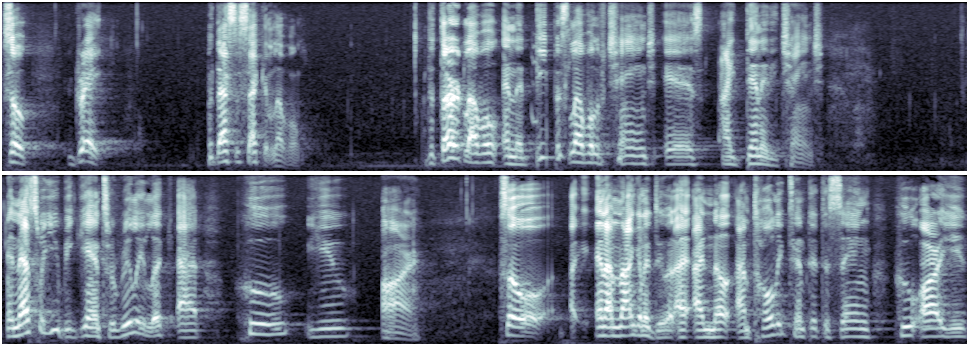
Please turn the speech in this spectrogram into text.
So, great. But that's the second level. The third level and the deepest level of change is identity change. And that's where you begin to really look at who you are. So, and I'm not going to do it. I, I, know I'm totally tempted to sing, Who are you?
